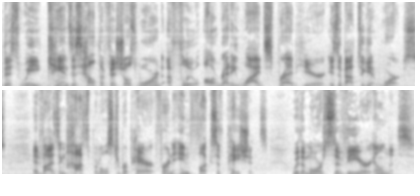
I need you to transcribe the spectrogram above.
This week, Kansas health officials warned a flu already widespread here is about to get worse, advising hospitals to prepare for an influx of patients with a more severe illness.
